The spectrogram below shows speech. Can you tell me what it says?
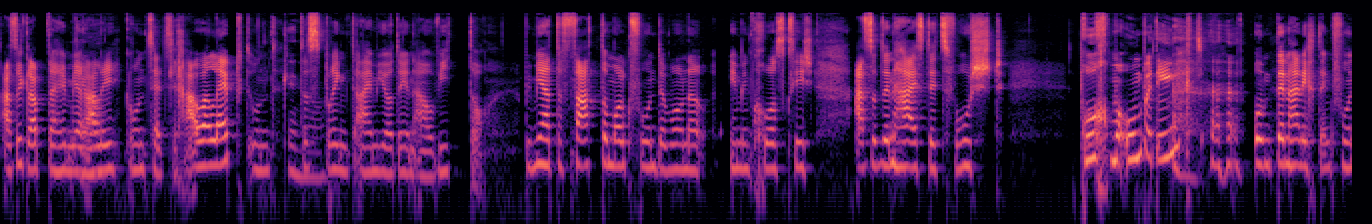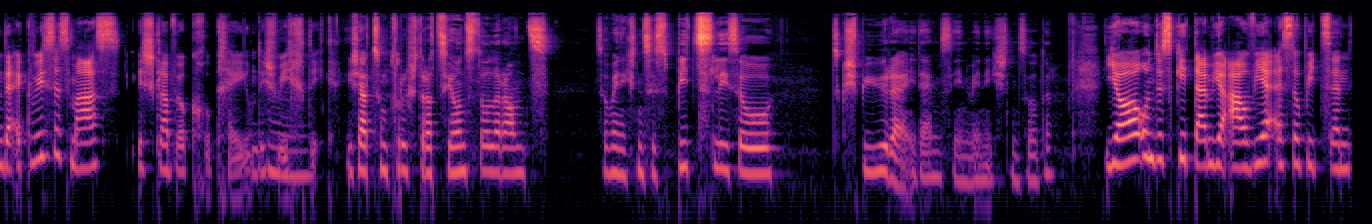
Also ich glaube, da haben wir ja. alle grundsätzlich auch erlebt und genau. das bringt einem ja dann auch weiter. Bei mir hat der Vater mal gefunden, wo er in meinem Kurs war, also dann heisst jetzt Frust, braucht man unbedingt. und dann habe ich dann gefunden, ein gewisses Maß ist glaube ich wirklich okay und ist mhm. wichtig. Ist auch zum Frustrationstoleranz so wenigstens ein bisschen so zu spüren in dem Sinn wenigstens, oder? Ja, und es gibt einem ja auch wie so ein bisschen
